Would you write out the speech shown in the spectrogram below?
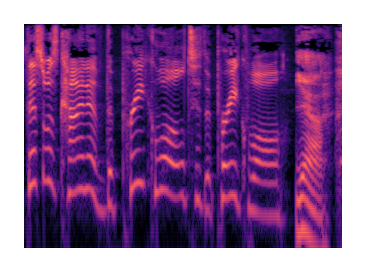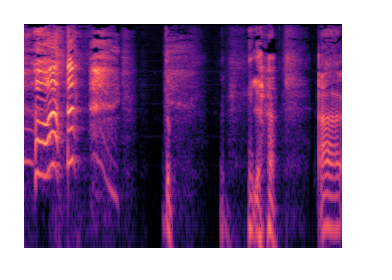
This was kind of the prequel to the prequel. Yeah. the, yeah. Uh,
